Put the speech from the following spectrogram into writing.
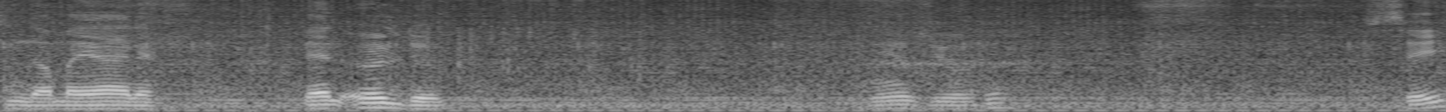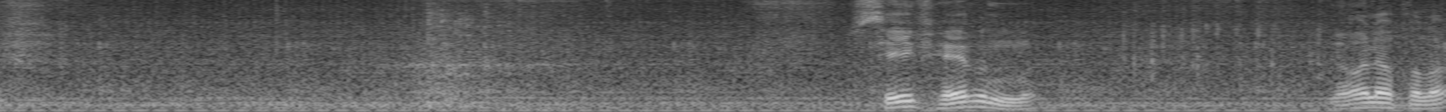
Şimdi ama yani ben öldüm. Ne yazıyordu? Safe. Safe Heaven mı? Ne alaka lan?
